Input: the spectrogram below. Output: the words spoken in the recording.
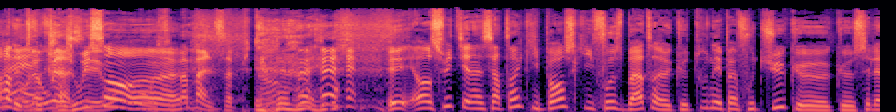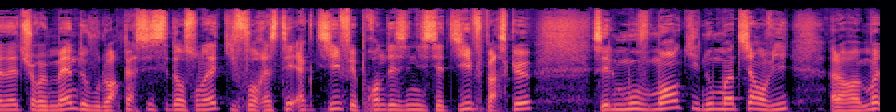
des Ouais, trucs ouais, réjouissants. c'est- oh, hein. C'est pas mal ça, putain. Et ensuite, il y en a certains qui pensent qu'il faut se battre, que tout n'est pas foutu, que, que c'est la nature humaine de vouloir persister dans son être, qu'il faut rester actif et prendre des initiatives parce que c'est le mouvement qui nous maintient en vie. Alors moi,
